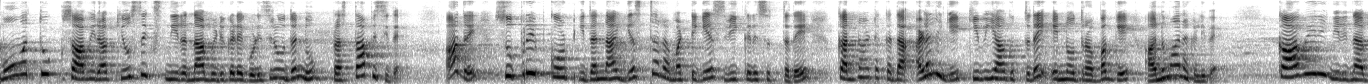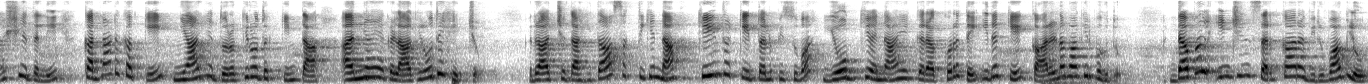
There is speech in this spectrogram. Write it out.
ಮೂವತ್ತು ಸಾವಿರ ಕ್ಯೂಸೆಕ್ಸ್ ನೀರನ್ನು ಬಿಡುಗಡೆಗೊಳಿಸಿರುವುದನ್ನು ಪ್ರಸ್ತಾಪಿಸಿದೆ. ಆದರೆ ಸುಪ್ರೀಂ ಕೋರ್ಟ್ ಇದನ್ನು ಎಷ್ಟರ ಮಟ್ಟಿಗೆ ಸ್ವೀಕರಿಸುತ್ತದೆ, ಕರ್ನಾಟಕದ ಅಳಲಿಗೆ ಕಿವಿಯಾಗುತ್ತದೆ ಎನ್ನುವುದರ ಬಗ್ಗೆ ಅನುಮಾನಗಳಿವೆ. ಕಾವೇರಿ ನೀರಿನ ವಿಷಯದಲ್ಲಿ ಕರ್ನಾಟಕಕ್ಕೆ ನ್ಯಾಯ ದೊರಕಿರೋದಕ್ಕಿಂತ ಅನ್ಯಾಯಗಳಾಗಿರೋದೇ ಹೆಚ್ಚು. ರಾಜ್ಯದ ಹಿತಾಸಕ್ತಿಯನ್ನ ಕೇಂದ್ರಕ್ಕೆ ತಲುಪಿಸುವ ಯೋಗ್ಯ ನಾಯಕರ ಕೊರತೆ ಇದಕ್ಕೆ ಕಾರಣವಾಗಿರಬಹುದು. ಡಬಲ್ ಇಂಜಿನ್ ಸರ್ಕಾರವಿರುವಾಗಲೂ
